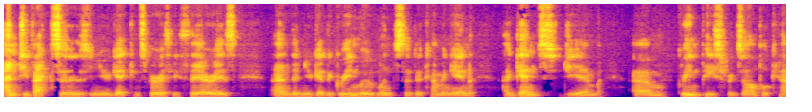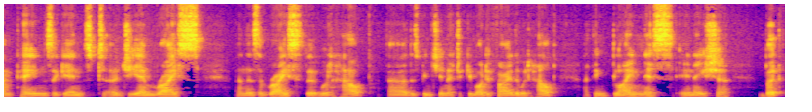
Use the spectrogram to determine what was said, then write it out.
anti-vaxxers and you get conspiracy theories, and then you get the green movements that are coming in against GM. Um, Greenpeace, for example, campaigns against uh, GM rice, and there's a rice that will help. Uh, there's been genetically modified that would help, I think, blindness in Asia, but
